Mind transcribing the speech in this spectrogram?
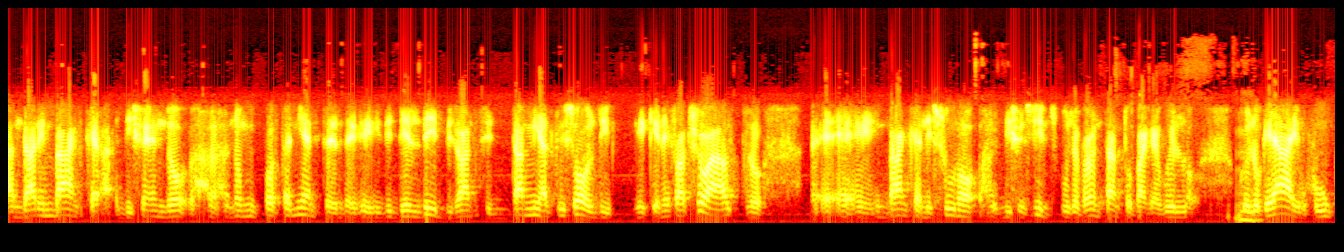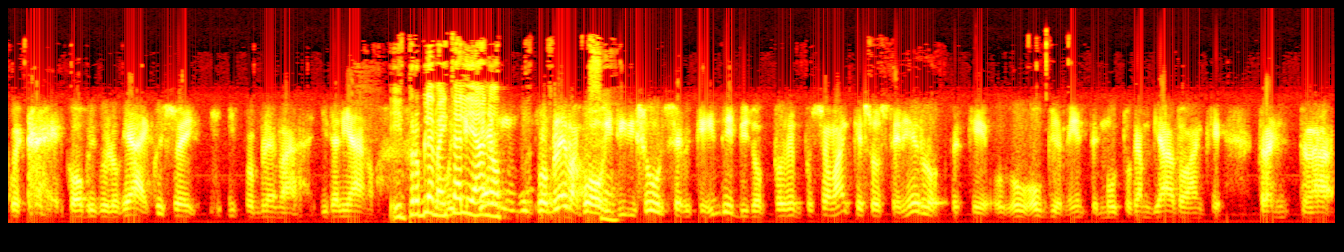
andare in banca dicendo eh, non mi importa niente de, del debito, anzi dammi altri soldi e che ne faccio altro, eh, eh in banca nessuno dice sì, scusa, però intanto paga quello, quello mm. che hai o comunque copri quello che hai. Questo è il problema italiano. Il problema italiano... È un, problema poi sì. di risorse perché il debito possiamo anche sostenerlo perché ovviamente è molto cambiato anche tra, tra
